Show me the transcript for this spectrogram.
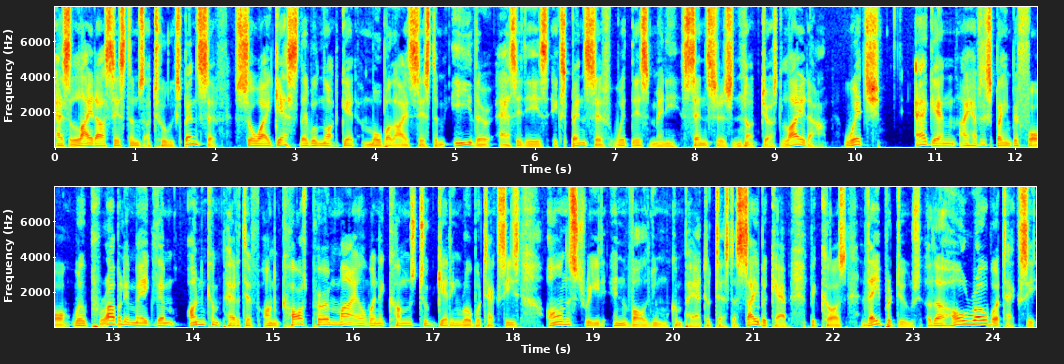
as LiDAR systems are too expensive. So I guess they will not get Mobileye system either as it is expensive with this many sensors, not just LiDAR, which again, I have explained before, will probably make them uncompetitive on cost per mile when it comes to getting robotaxis on the street in volume compared to Tesla Cybercab because they produce the whole robotaxi,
